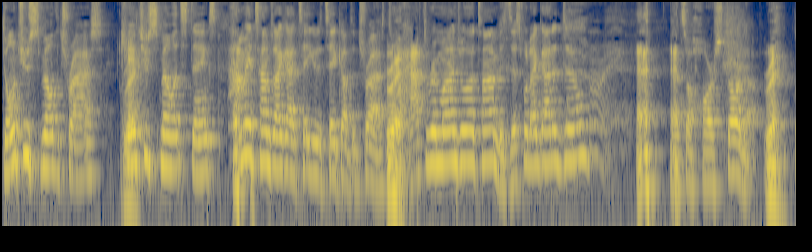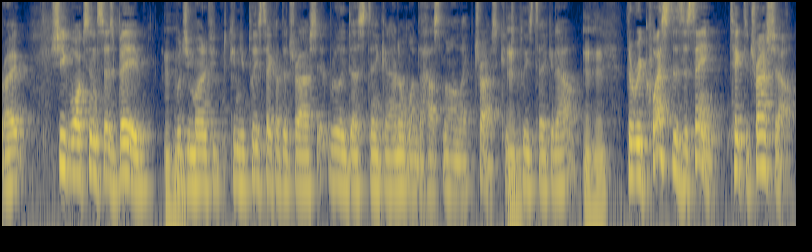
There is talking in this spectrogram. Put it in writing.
"Don't you smell the trash? Can't right. you smell it stinks? How many times I gotta tell you to take out the trash? Do right. I have to remind you all the time? Is this what I gotta do? That's a harsh startup. Right. Right. She walks in and says, "Babe, mm-hmm. would you mind if you can you please take out the trash? It really does stink, and I don't want the house smelling like trash. Could mm-hmm. you please take it out?" Mm-hmm. The request is the same: take the trash out.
